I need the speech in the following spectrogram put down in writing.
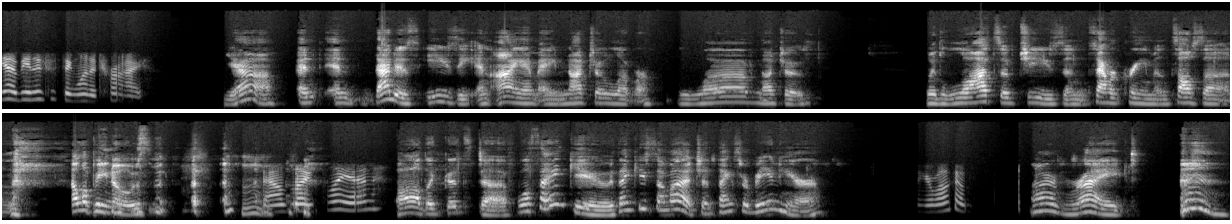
Yeah, it'd be an interesting one to try. Yeah, and and that is easy. And I am a nacho lover. Love nachos with lots of cheese and sour cream and salsa and jalapenos. Sounds like a plan. All the good stuff. Well, thank you. Thank you so much. And thanks for being here. You're welcome. All right. Ready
